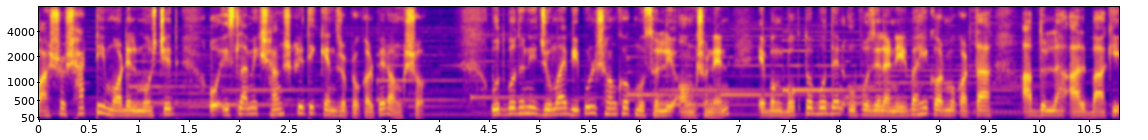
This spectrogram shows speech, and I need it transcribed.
পাঁচশো ষাটটি মডেল মসজিদ ও ইসলামিক সাংস্কৃতিক কেন্দ্র প্রকল্পের অংশ। উদ্বোধনী জুমায় বিপুল সংখ্যক মুসল্লি অংশ নেন এবং বক্তব্য দেন উপজেলা নির্বাহী কর্মকর্তা আবদুল্লাহ আল বাকি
